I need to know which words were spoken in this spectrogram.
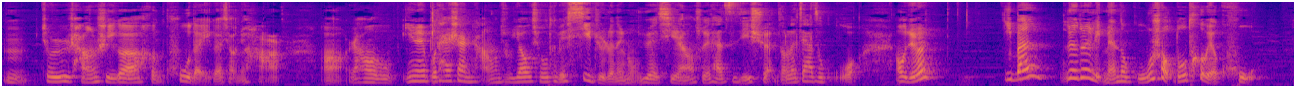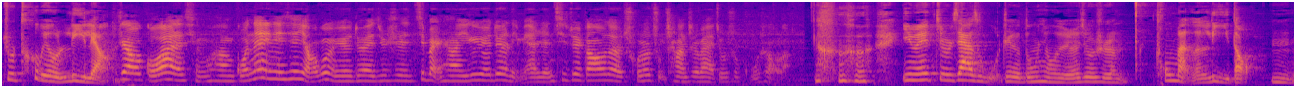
嗯，就是日常是一个很酷的一个小女孩儿啊。然后因为不太擅长，就是要求特别细致的那种乐器，然后所以他自己选择了架子鼓。我觉得。一般乐队里面的鼓手都特别酷，就是特别有力量。你知道国外的情况，国内那些摇滚乐队，就是基本上一个乐队里面人气最高的，除了主唱之外，就是鼓手了。因为就是架子鼓这个东西，我觉得就是充满了力道，嗯，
